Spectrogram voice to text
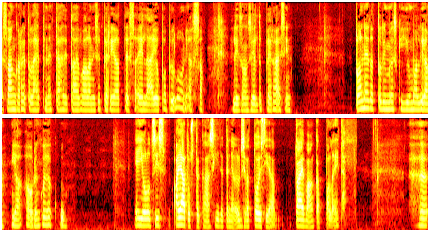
sankareita lähettäneet tähti taivaalla, niin se periaatteessa elää jo Babyloniassa. Eli se on sieltä peräisin. Planeetat oli myöskin jumalia ja aurinko ja kuu. Ei ollut siis ajatustakaan siitä, että ne olisivat toisia taivaan kappaleita. Öö,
